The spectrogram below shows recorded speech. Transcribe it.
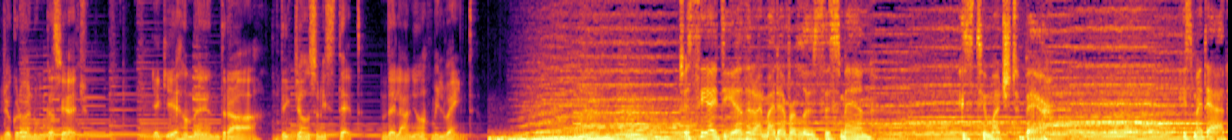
yo creo que nunca se ha hecho. Y aquí es donde entra Dick Johnson is Dead del año 2020. Just the idea that I might ever lose this man is too much to bear. He's my dad.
